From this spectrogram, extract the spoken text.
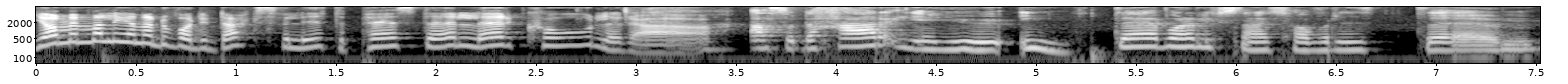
Ja men Malena, då var det dags för lite pest eller kolera. Alltså det här är ju inte våra lyssnares favoritgrej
